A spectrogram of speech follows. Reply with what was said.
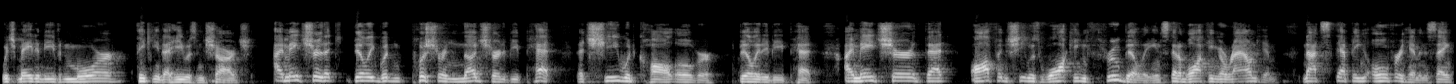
which made him even more thinking that he was in charge. I made sure that Billy wouldn't push her and nudge her to be pet, that she would call over Billy to be pet. I made sure that Often she was walking through Billy instead of walking around him, not stepping over him and saying,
